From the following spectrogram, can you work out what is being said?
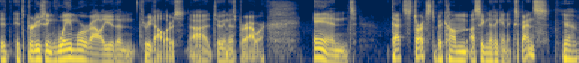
it, it's producing way more value than three dollars uh, doing this per hour, and that starts to become a significant expense. Yeah.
